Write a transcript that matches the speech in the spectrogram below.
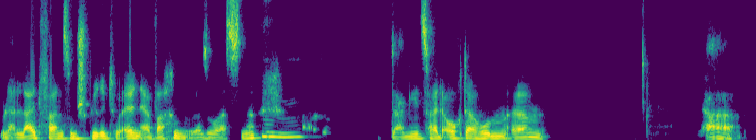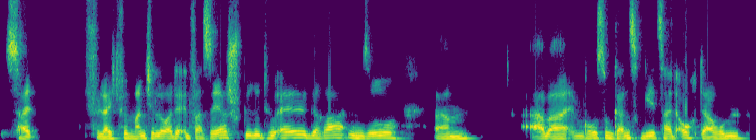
oder Leitfaden zum spirituellen Erwachen oder sowas. Ne? Mhm. Also, da geht's halt auch darum, ähm, ja, ist halt vielleicht für manche Leute etwas sehr spirituell geraten, so, ähm, aber im Großen und Ganzen geht's halt auch darum,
